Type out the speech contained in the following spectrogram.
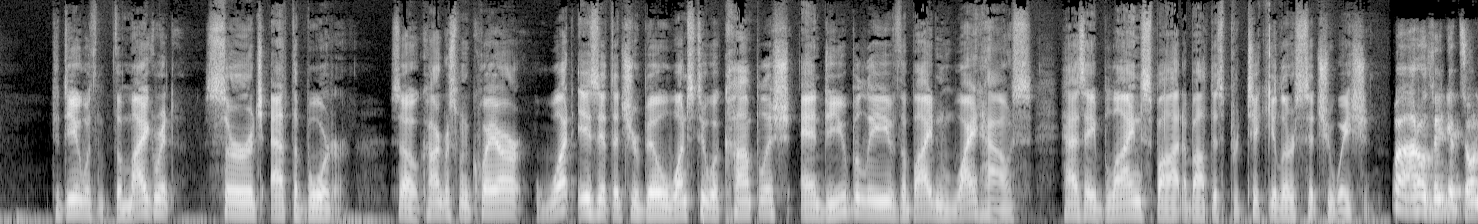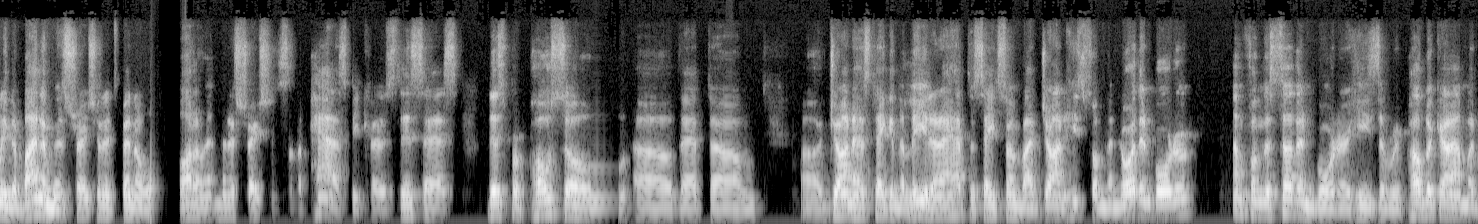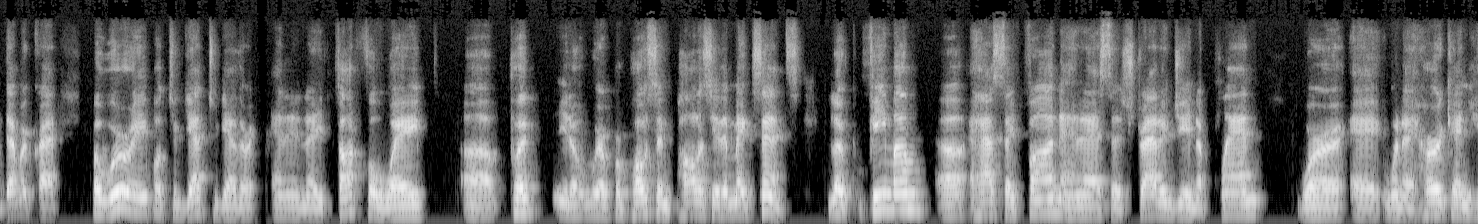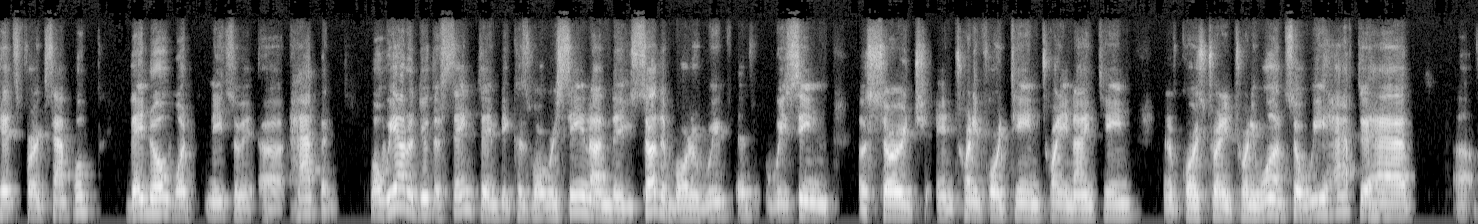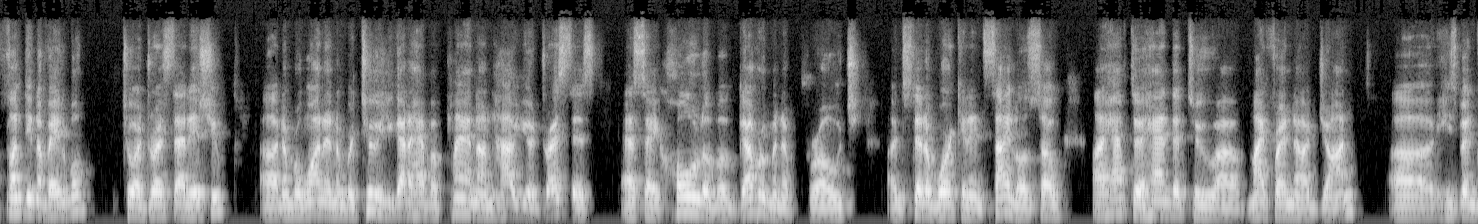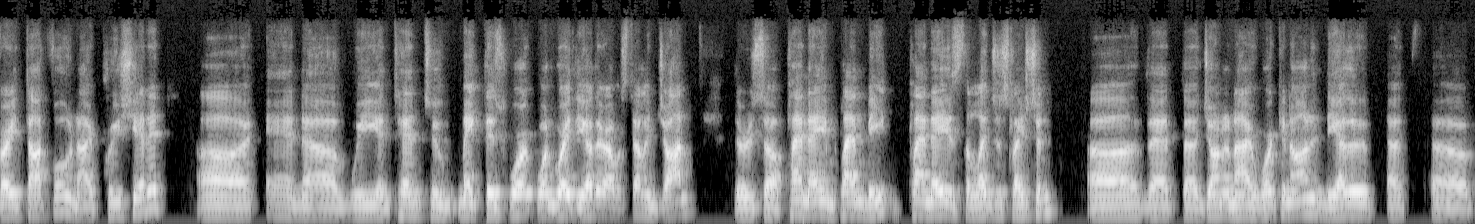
to deal with the migrant surge at the border. So, Congressman Cuellar, what is it that your bill wants to accomplish? And do you believe the Biden White House has a blind spot about this particular situation? Well, I don't think it's only the Biden administration. It's been a lot of administrations in the past because this has this proposal uh, that um, uh, John has taken the lead. And I have to say something about John. He's from the northern border. I'm from the southern border. He's a Republican. I'm a Democrat. But we're able to get together and in a thoughtful way uh, put, you know, we're proposing policy that makes sense. Look, FEMA uh, has a fund and has a strategy and a plan where a, when a hurricane hits, for example, they know what needs to uh, happen. Well, we ought to do the same thing because what we're seeing on the southern border, we've, we've seen a surge in 2014, 2019, and of course 2021. So we have to have uh, funding available to address that issue. Uh, number one. And number two, you got to have a plan on how you address this as a whole of a government approach instead of working in silos. So I have to hand it to uh, my friend uh, John. Uh, he's been very thoughtful and I appreciate it. Uh, and uh, we intend to make this work one way or the other. I was telling John, there's uh, Plan A and Plan B. Plan A is the legislation that John and I are working on, and the other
